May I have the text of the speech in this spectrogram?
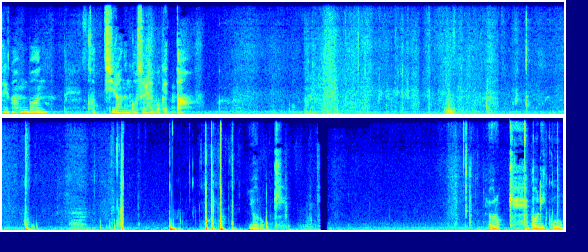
내가 한번 거치라는 것을 해보겠다. 요렇게. 해버리고.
